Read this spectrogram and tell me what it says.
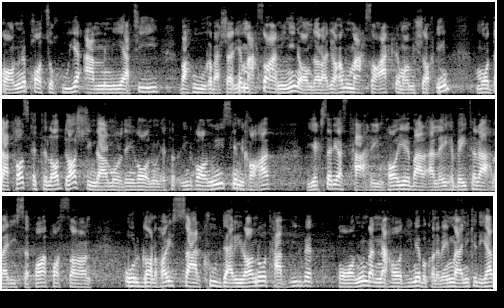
قانون پاسخگویی امنیتی و حقوق بشری محسا امینی نام دارد یا همون محسا اکر ما میشناختیم. مدت هاست اطلاعات داشتیم در مورد این قانون. این قانونی است که می‌خواهد یک سری از تحریم های بر علیه بیت رهبری سپاه پاسداران ارگان های سرکوب در ایران رو تبدیل به قانون و نهادینه بکنه. به این معنی که دیگر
